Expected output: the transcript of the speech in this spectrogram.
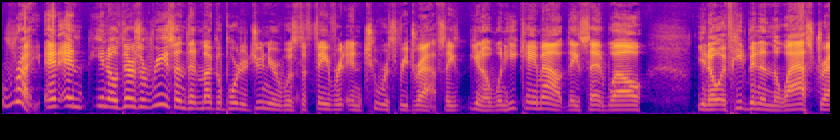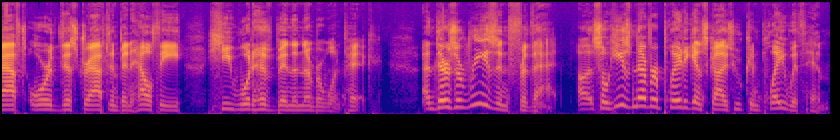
Right. And and you know, there's a reason that Michael Porter Jr. was the favorite in two or three drafts. They you know, when he came out, they said, well, you know, if he'd been in the last draft or this draft and been healthy, he would have been the number one pick. And there's a reason for that. Uh, so he's never played against guys who can play with him.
